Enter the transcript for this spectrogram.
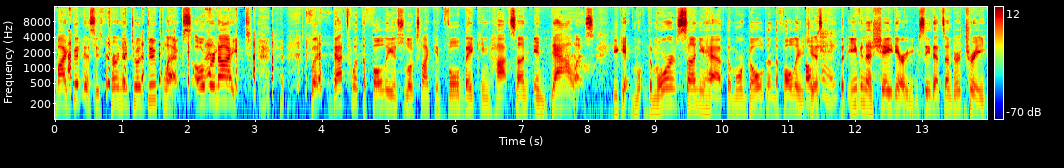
my goodness, it's turned into a duplex overnight. but that's what the foliage looks like in full baking hot sun in Dallas. You get mo- the more sun you have, the more golden the foliage Okay. is. But even a shade area, you can see that's under a tree.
